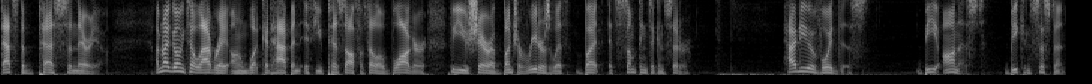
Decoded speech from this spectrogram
That's the best scenario. I'm not going to elaborate on what could happen if you piss off a fellow blogger who you share a bunch of readers with, but it's something to consider. How do you avoid this? Be honest, be consistent,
